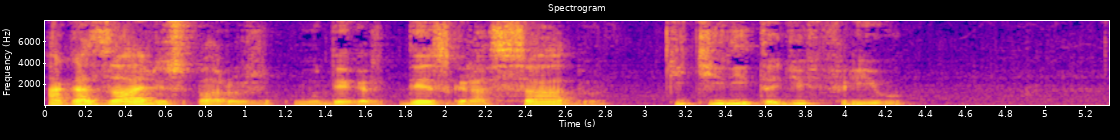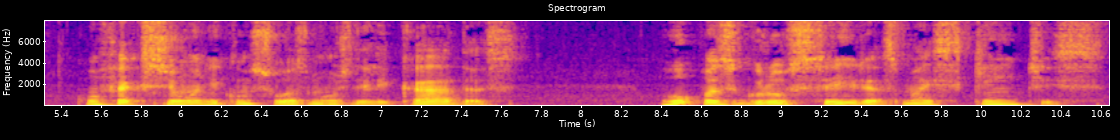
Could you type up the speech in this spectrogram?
agasalhos para o desgraçado que tirita de frio Confeccione com suas mãos delicadas roupas grosseiras mais quentes.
